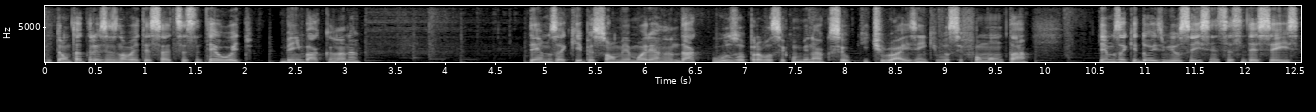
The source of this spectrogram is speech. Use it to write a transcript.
Então tá 397,68, bem bacana. Temos aqui, pessoal, memória RAM da Cuso para você combinar com o seu kit Ryzen que você for montar. Temos aqui 2666,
